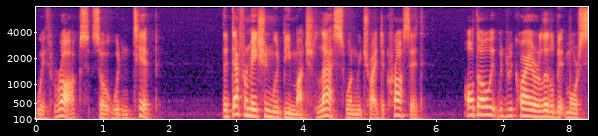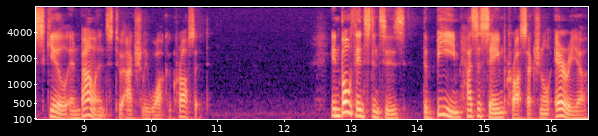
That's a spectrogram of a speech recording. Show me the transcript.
with rocks so it wouldn't tip, the deformation would be much less when we tried to cross it although it would require a little bit more skill and balance to actually walk across it. In both instances, the beam has the same cross-sectional area,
